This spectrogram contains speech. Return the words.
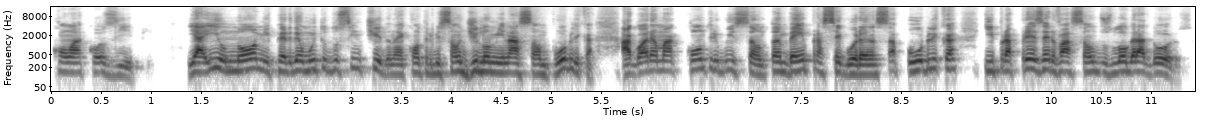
com a COSIP. E aí o nome perdeu muito do sentido, né? Contribuição de iluminação pública, agora é uma contribuição também para a segurança pública e para a preservação dos logradouros.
